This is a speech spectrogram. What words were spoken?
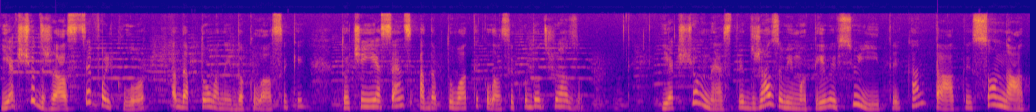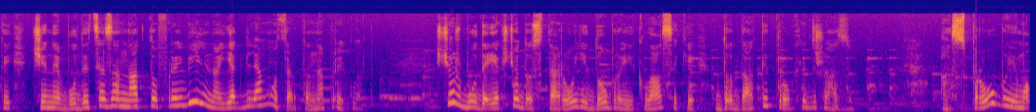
якщо джаз це фольклор, адаптований до класики, то чи є сенс адаптувати класику до джазу? Якщо внести джазові мотиви в сюїти, кантати, сонати, чи не буде це занадто фривільно, як для Моцарта, наприклад? Що ж буде, якщо до старої доброї класики додати трохи джазу? А спробуємо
